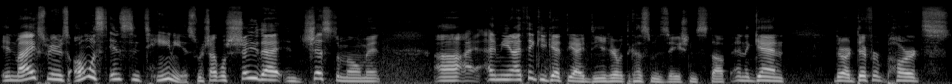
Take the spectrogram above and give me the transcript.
in my experience, almost instantaneous, which I will show you that in just a moment. Uh, I, I, mean, I think you get the idea here with the customization stuff. And again, there are different parts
